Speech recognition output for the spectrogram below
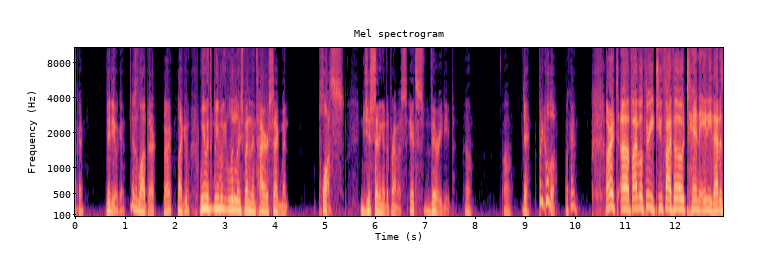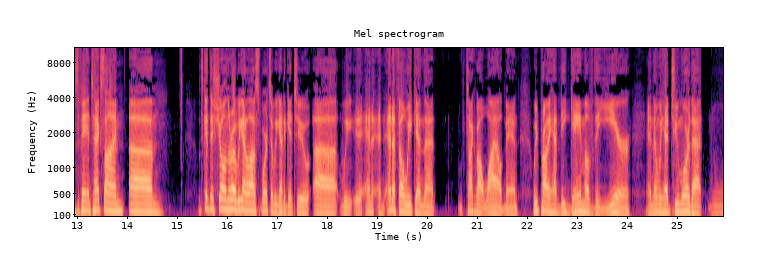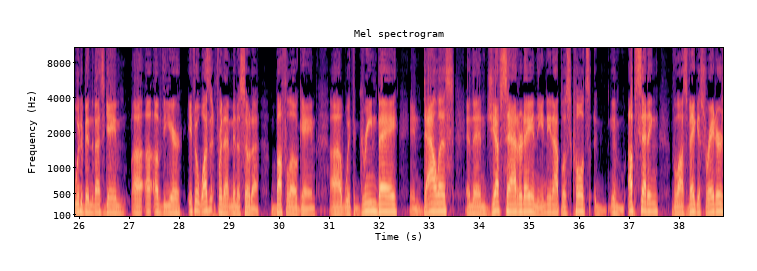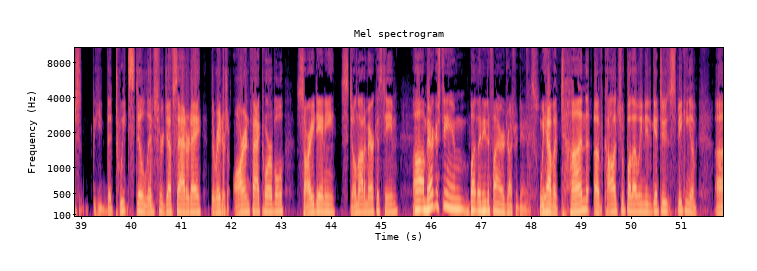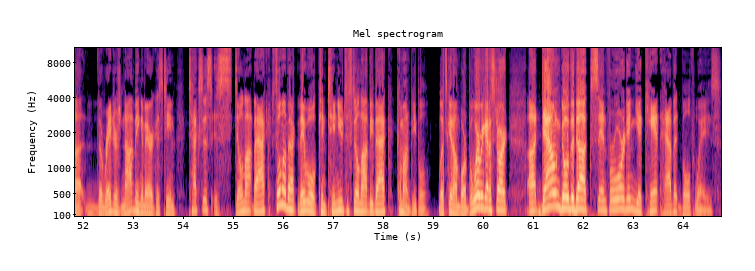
okay, video game. There's a lot there. All right. Like we would we would literally spend an entire segment plus just setting up the premise. It's very deep. Oh, wow. Yeah, pretty cool though. Okay. All right. Uh, 503-250-1080. That is the fan text line. Um, let's get this show on the road. We got a lot of sports that we got to get to. Uh, we an, an NFL weekend that talk about wild, man. We probably had the game of the year, and then we had two more that would have been the best game uh, uh, of the year if it wasn't for that Minnesota Buffalo game uh, with Green Bay in Dallas, and then Jeff Saturday and the Indianapolis Colts uh, upsetting the Las Vegas Raiders. He, the tweet still lives for Jeff Saturday. The Raiders are in fact horrible. Sorry, Danny. Still not America's team. Uh, America's team, but they need to fire Josh McDaniels. We have a ton of college football that we need to get to. Speaking of uh, the Raiders not being America's team, Texas is still not back. Still not back. They will continue to still not be back. Come on, people. Let's get on board. But where we got to start, uh, down go the Ducks. And for Oregon, you can't have it both ways.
